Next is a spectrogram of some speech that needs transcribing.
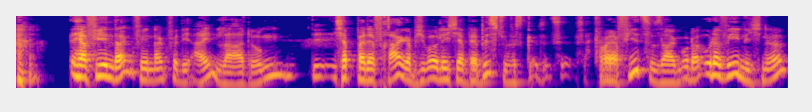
Ja, vielen Dank, vielen Dank für die Einladung. Ich habe bei der Frage, habe ich überlegt, ja, wer bist du? Das, das, kann man ja viel zu sagen oder oder wenig, ne?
